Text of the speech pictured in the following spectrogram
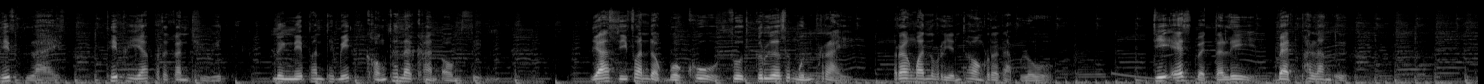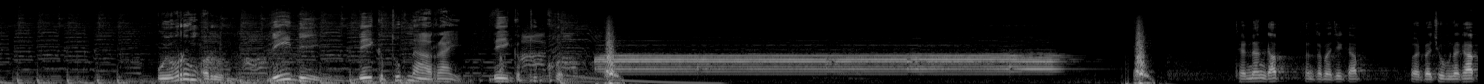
ทิฟไลฟ์ทิพยประกันชีวิต หนึ่งในพันธมิตรของธนาคารออมสิน ยาสีฟันดอกบัวคู่ สูตรเกลือสมุนไพร รางวัลเหรียญทองระดับโลก GS แบตเตอรี่ แบตพลังอึดปุ๋ยรุ่งอรุณ ดีดี ดีกับทุกนาไร่ ดีกับทุกคนเชิญนั่งครับ ท่านสมาชิกครับ เปิดประชุมนะครับ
